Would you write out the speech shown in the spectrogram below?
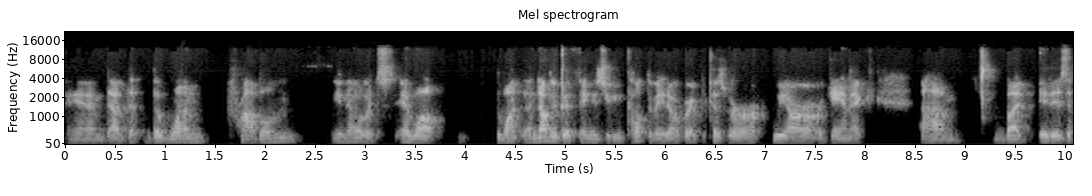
and uh, the, the one problem you know it's eh, well the one another good thing is you can cultivate over it because we're we are organic. Um, but it is a,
